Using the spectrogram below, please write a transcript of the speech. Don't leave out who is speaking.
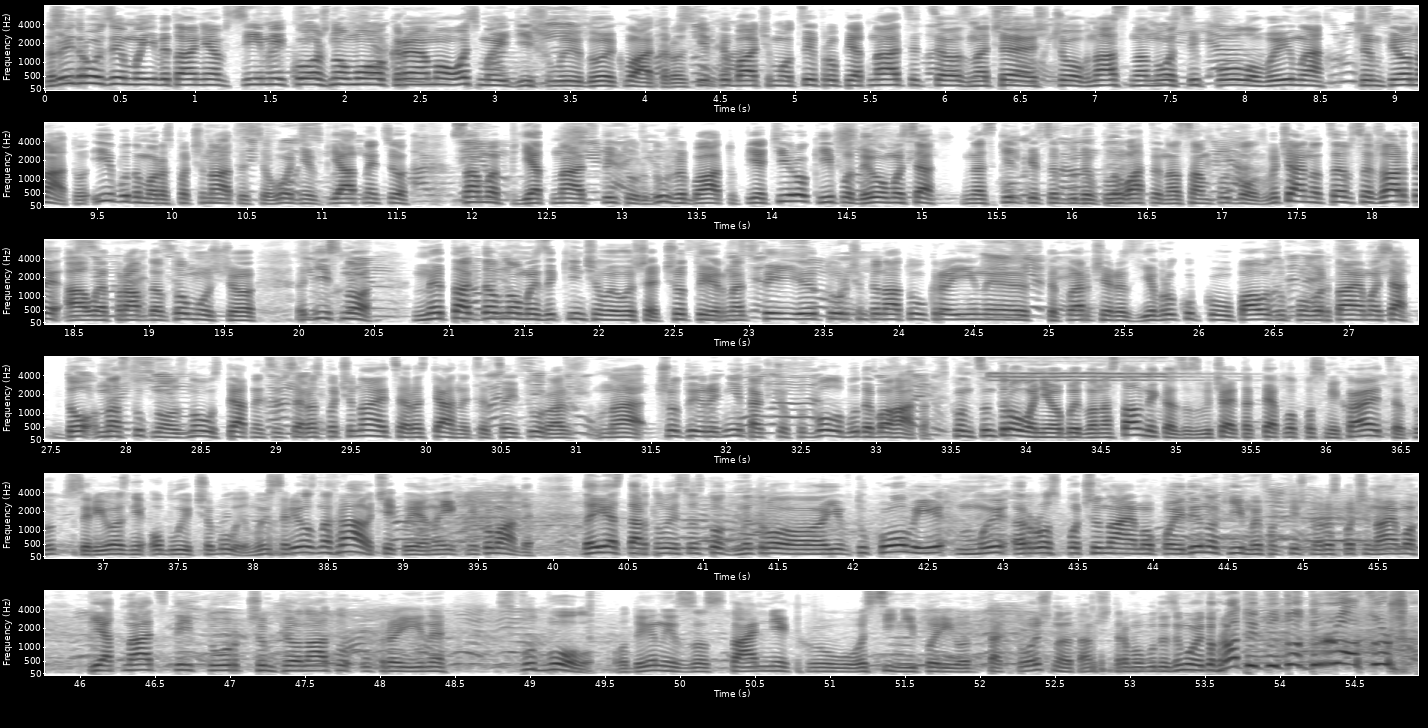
Speaker 1: Дорогі друзі, мої вітання всім і кожному окремо. Ось ми дійшли до екватору. Оскільки бачимо цифру 15, це означає, що в нас на носі половина чемпіонату. І будемо розпочинати сьогодні в п'ятницю саме 15-й тур. Дуже багато п'ятірок. І подивимося, наскільки це буде впливати на сам футбол. Звичайно, це все жарти, але правда в тому, що дійсно не так давно ми закінчили лише 14-й тур чемпіонату України. Тепер через єврокубкову паузу повертаємося до наступного. Знову з п'ятниці все розпочинається. Розтягнеться цей тур аж на 4 дні. Так що футболу буде багато. Сконцентровані обидва наставника зазвичай так тепло посміхаються. Тут серйозні обличчя були. Ну і серйозна гра очікує на їхні команди. Дає стартовий свисток Дмитро Євтухов. І ми розпочинаємо поєдинок. І ми фактично розпочинаємо 15-й тур чемпіонату України з футболу. Один із останніх у осінній період. Так точно. Там ще треба буде зимою дограти. Тут одразу ж.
